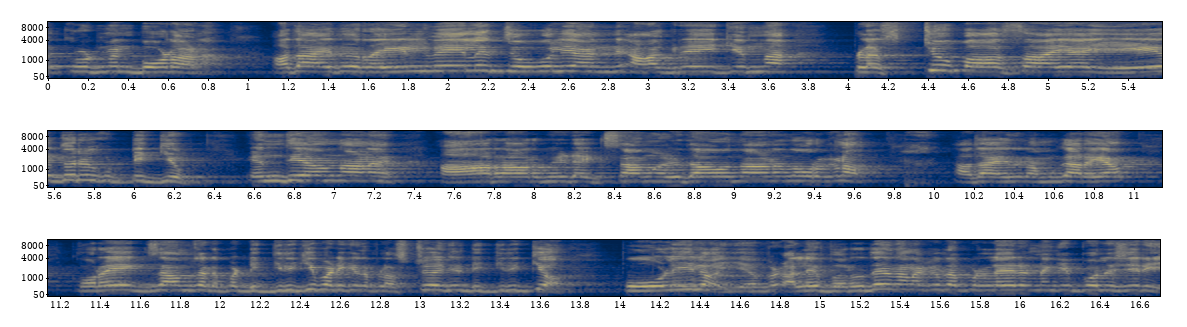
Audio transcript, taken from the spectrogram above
റിക്രൂട്ട്മെന്റ് ബോർഡാണ്. അതായത് റെയിൽവേയിൽ ജോലി ആഗ്രഹിക്കുന്ന പ്ലസ് ടു പാസ്സായ ഏതൊരു കുട്ടിക്കും എന്ത് ചെയ്യാവുന്നതാണ്? ആർ ആർ ബിയുടെ എക്സാം എഴുതാവുന്നതാണെന്ന് ഓർക്കണം. അതായത് നമുക്കറിയാം കുറേ എക്സാംസ് ഉണ്ട്. ഇപ്പൊ ഡിഗ്രിക്ക് പഠിക്കുന്ന പ്ലസ് ടു കഴിഞ്ഞ ഡിഗ്രിക്കോ പോളിയിലോ അല്ലെങ്കിൽ വെറുതെ നടക്കുന്ന പിള്ളേരുണ്ടെങ്കിൽ പോലും ശരി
